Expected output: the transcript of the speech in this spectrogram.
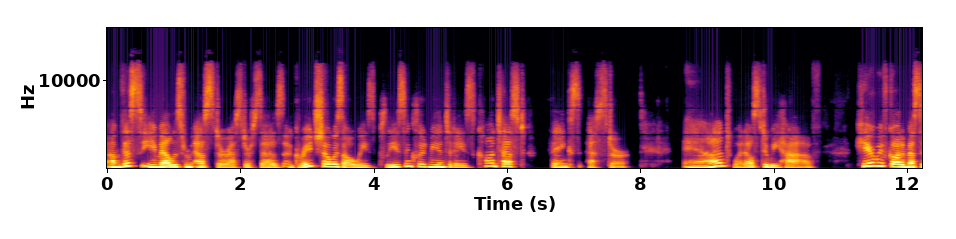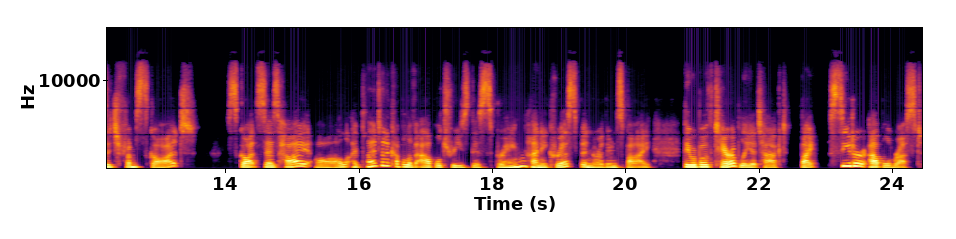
Um, this email is from Esther. Esther says, "A great show as always. Please include me in today's contest. Thanks, Esther." And what else do we have? Here we've got a message from Scott. Scott says, Hi, all. I planted a couple of apple trees this spring, Honeycrisp and Northern Spy. They were both terribly attacked by cedar apple rust,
